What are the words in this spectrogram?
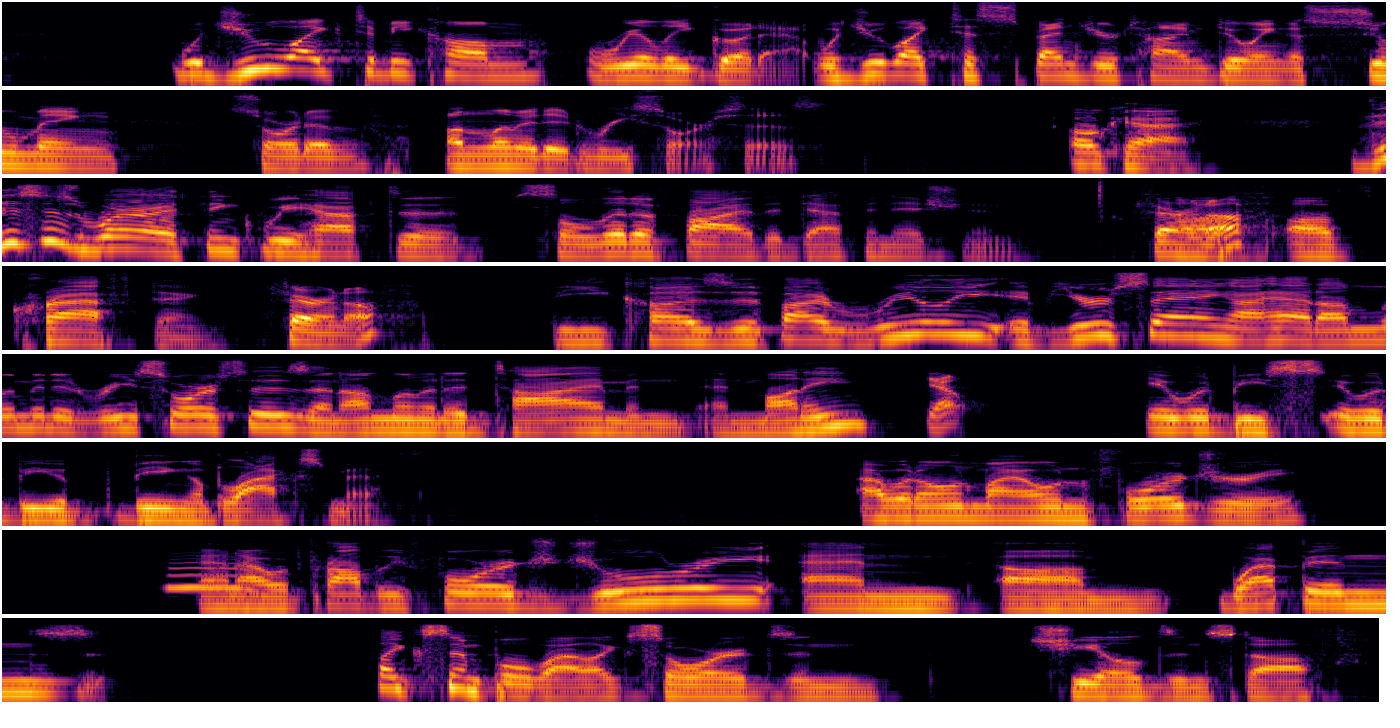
would you like to become really good at? Would you like to spend your time doing assuming sort of unlimited resources? Okay, this is where I think we have to solidify the definition Fair of, enough. of crafting. Fair enough. Because if I really, if you're saying I had unlimited resources and unlimited time and, and money, Yep. it would be it would be being a blacksmith. I would own my own forgery, and I would probably forge jewelry and um, weapons, like simple, like swords and shields and stuff,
